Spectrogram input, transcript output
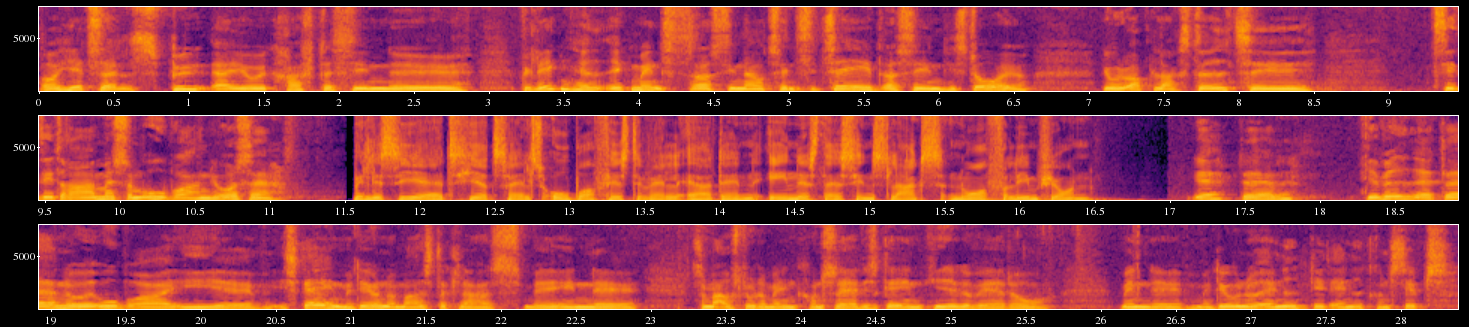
Og Hirtshals by er jo i kraft af sin øh, beliggenhed, ikke mindst, og sin autenticitet og sin historie, jo et oplagt sted til, til det drama, som operaen jo også er. Vil det sige, at Hirtshals Operafestival er den eneste af sin slags nord for Limfjorden? Ja, det er det. Jeg ved, at der er noget opera i, øh, i Skagen, men det er jo noget masterclass, med en, øh, som afslutter med en koncert i Skagen Kirke hvert år. Men, øh, men det er jo noget andet. Det er et andet koncept.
